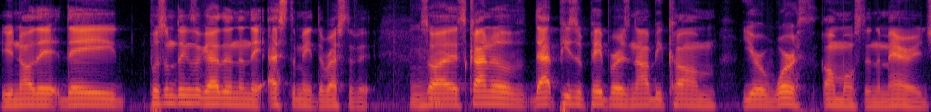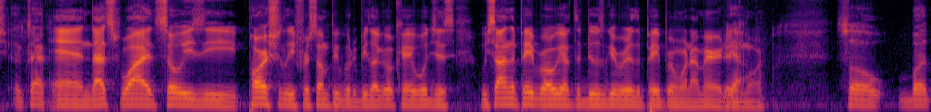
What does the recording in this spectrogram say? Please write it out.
You know, they they put some things together and then they estimate the rest of it. So it's kind of that piece of paper has now become your worth almost in the marriage. Exactly. And that's why it's so easy, partially, for some people to be like, okay, we'll just we sign the paper. All we have to do is get rid of the paper, and we're not married Yeah. anymore. So, but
